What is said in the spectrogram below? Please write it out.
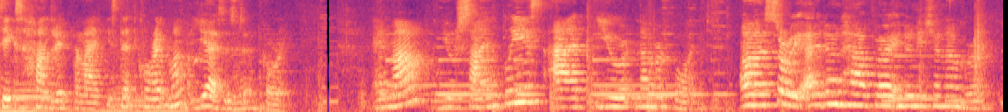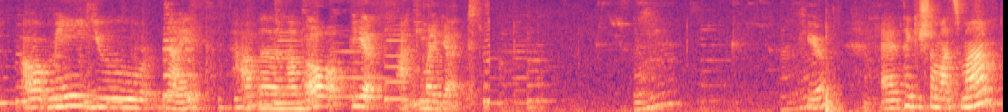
600 per night. Is that correct, ma'am? Yes, is that correct? And ma'am, your sign please and your number phone. Uh, sorry, I don't have an Indonesian number. Oh, may you guide have a number? Oh, yeah. My God. Here. And thank you so much, ma'am.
